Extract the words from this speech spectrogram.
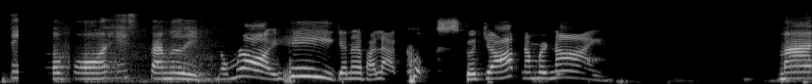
dinner for his family. Đúng rồi, he cho nên phải là cooks. Good job. Number nine. My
